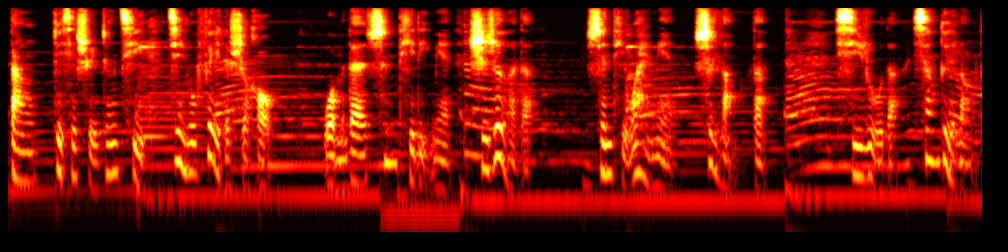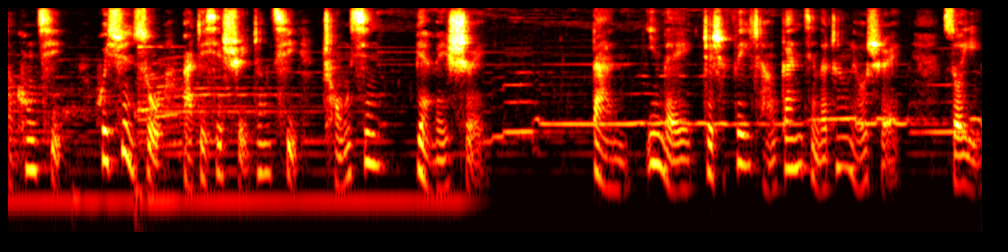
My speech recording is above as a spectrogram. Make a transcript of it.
当这些水蒸气进入肺的时候，我们的身体里面是热的，身体外面是冷的，吸入的相对冷的空气会迅速把这些水蒸气重新。变为水，但因为这是非常干净的蒸馏水，所以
